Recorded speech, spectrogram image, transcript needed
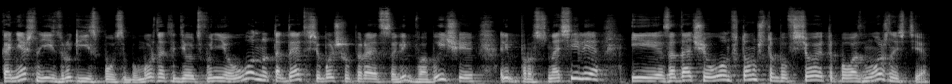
конечно, есть другие способы. Можно это делать вне ООН, но тогда это все больше упирается либо в обычаи, либо просто в насилие. И задача ООН в том, чтобы все это по возможности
